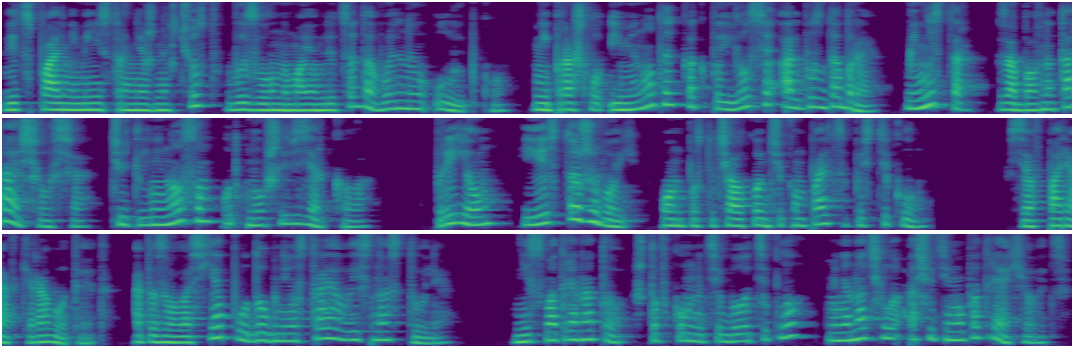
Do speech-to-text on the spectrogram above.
Вид спальни министра нежных чувств вызвал на моем лице довольную улыбку. Не прошло и минуты, как появился Альбус Добре. Министр забавно таращился, чуть ли не носом уткнувшись в зеркало. «Прием! Есть кто живой?» Он постучал кончиком пальца по стеклу. «Все в порядке, работает», – отозвалась я, поудобнее устраиваясь на стуле. Несмотря на то, что в комнате было тепло, меня начало ощутимо потряхивать.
